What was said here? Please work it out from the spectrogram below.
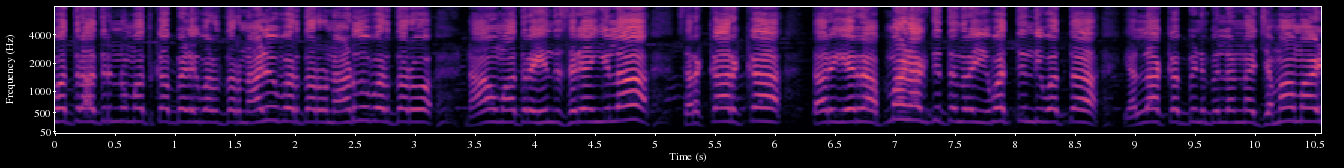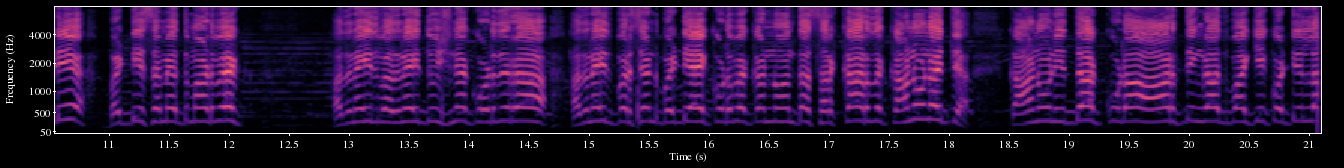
ಇವತ್ತು ರಾತ್ರಿನೂ ಮತ್ತು ಕಬ್ಬು ಬೆಳಗ್ಗೆ ಬರ್ತಾರೆ ನಾಳೆಯೂ ಬರ್ತಾರೋ, ನಾಡ್ದು ಬರ್ತಾರೋ, ನಾವು ಮಾತ್ರ ಹಿಂದೆ ಸರಿಯಂಗಿಲ್ಲ. ಸರ್ಕಾರಕ್ಕೆ ತಾರಿಗೆ ಏನಾರ ಅಪಮಾನ ಆಗ್ತಿತ್ತಂದ್ರೆ ಇವತ್ತಿಂದ ಇವತ್ತ ಎಲ್ಲ ಕಬ್ಬಿನ ಬಿಲ್ಲನ್ನು ಜಮಾ ಮಾಡಿ ಬಡ್ಡಿ ಸಮೇತ ಮಾಡ್ಬೇಕು. ಹದಿನೈದು ಹದಿನೈದು ದಿವ್ಸನಾಗ ಕೊಡ್ದಿರ, ಹದಿನೈದು ಪರ್ಸೆಂಟ್ ಬಡ್ಡಿ ಹಾಕಿ ಕೊಡ್ಬೇಕನ್ನುವಂಥ ಸರ್ಕಾರದ ಕಾನೂನು ಐತೆ. ಕಾನೂನು ಇದ್ದಾಗ ಕೂಡ ಆರು ತಿಂಗಳಾದ ಬಾಕಿ ಕೊಟ್ಟಿಲ್ಲ.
